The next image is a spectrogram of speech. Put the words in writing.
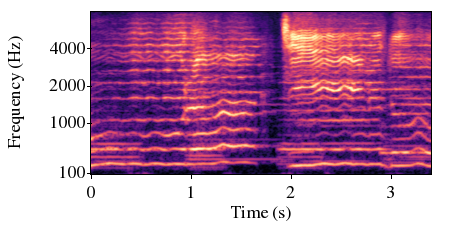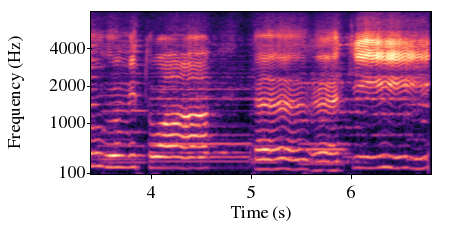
gură, ținându-mi toată tina.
